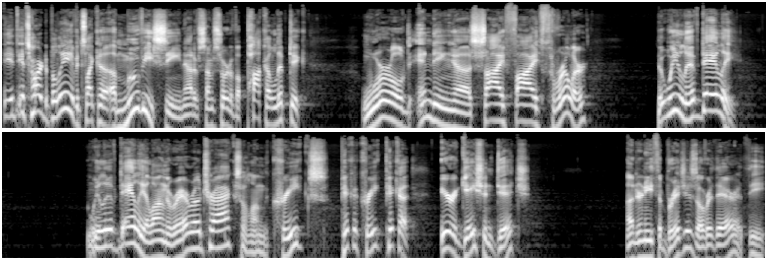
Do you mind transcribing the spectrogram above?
it, it's hard to believe. It's like a, a, movie scene out of some sort of apocalyptic world ending uh, sci fi thriller that we live daily. We live daily along the railroad tracks, along the creeks. Pick a creek, pick a irrigation ditch underneath the bridges over there at the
